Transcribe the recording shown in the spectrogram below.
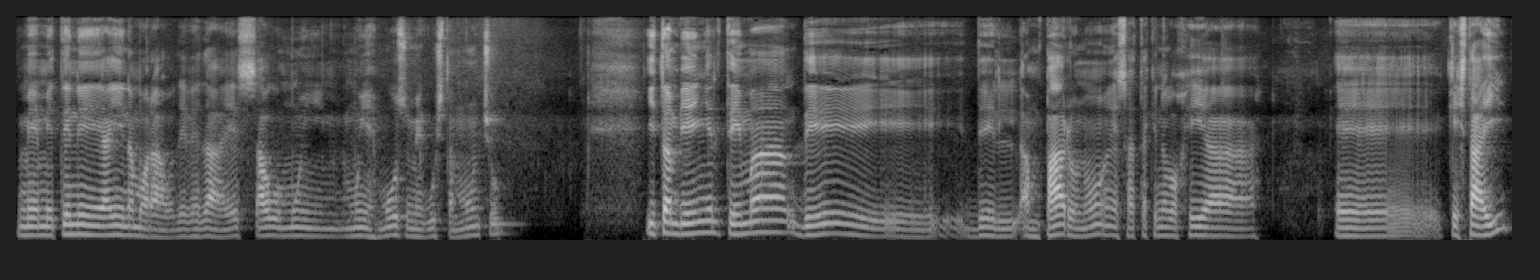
me, me tiene aí na moral, de verdade. É algo muito, muito hermoso, me gusta muito. E também o tema de, del amparo, não? essa tecnologia eh, que está aí,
